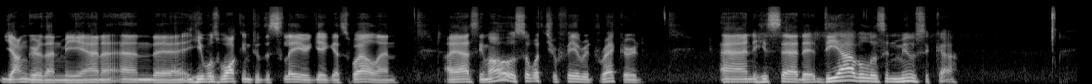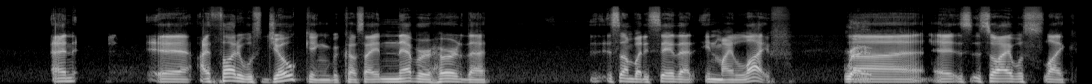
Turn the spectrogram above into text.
younger than me, and and uh, he was walking to the Slayer gig as well. And I asked him, "Oh, so what's your favorite record?" And he said, "Diabolus in Musica." And uh, I thought it was joking because I never heard that somebody say that in my life. Right. Uh, so I was like,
